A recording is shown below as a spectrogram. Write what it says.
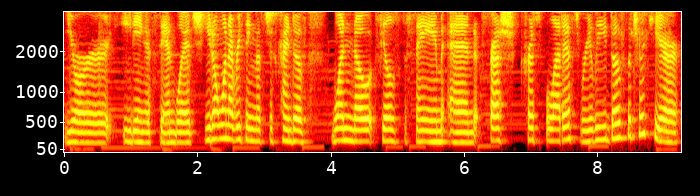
you're eating a sandwich. You don't want everything that's just kind of one note, feels the same, and fresh, crisp lettuce really does the trick here.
